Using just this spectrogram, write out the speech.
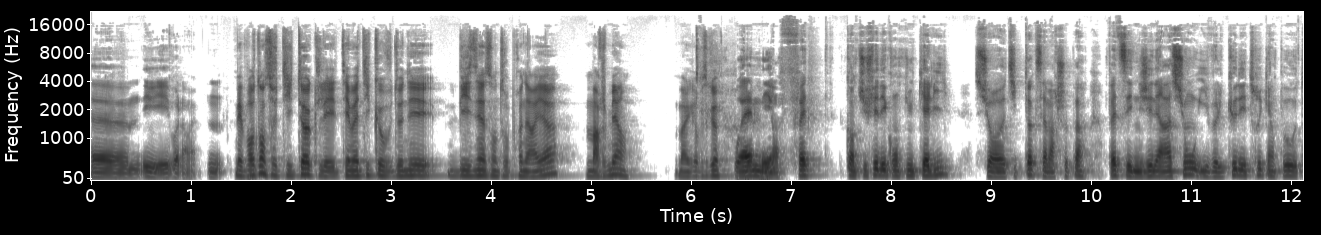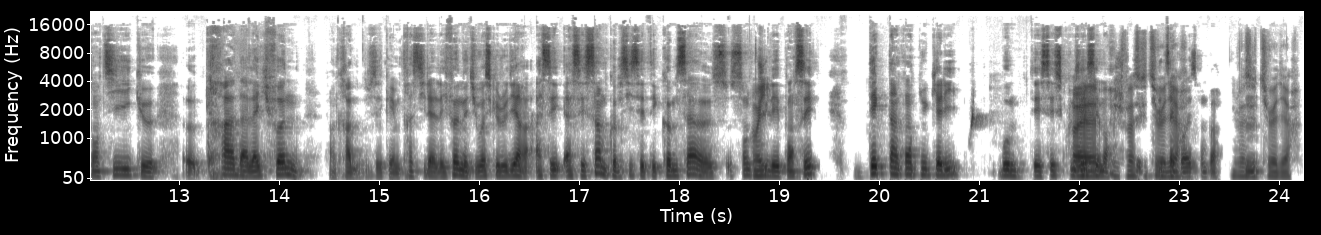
Euh, et voilà, ouais. Mm. Mais pourtant, sur TikTok, les thématiques que vous donnez, business, entrepreneuriat, marchent bien. Malgré parce que Ouais, mais en fait, quand tu fais des contenus quali sur euh, TikTok, ça marche pas. En fait, c'est une génération où ils veulent que des trucs un peu authentiques, euh, euh, crade à l'iPhone. Enfin, crade, c'est quand même très stylé à l'iPhone, mais tu vois ce que je veux dire? Assez, assez simple, comme si c'était comme ça, euh, sans que tu oui, l'aies pensé. Dès que tu as un contenu quali, boum, t'es- c'est squeezé, c'est mort. je vois ce que tu veux ça dire. correspond pas. Je vois ce Mm. que tu veux dire.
